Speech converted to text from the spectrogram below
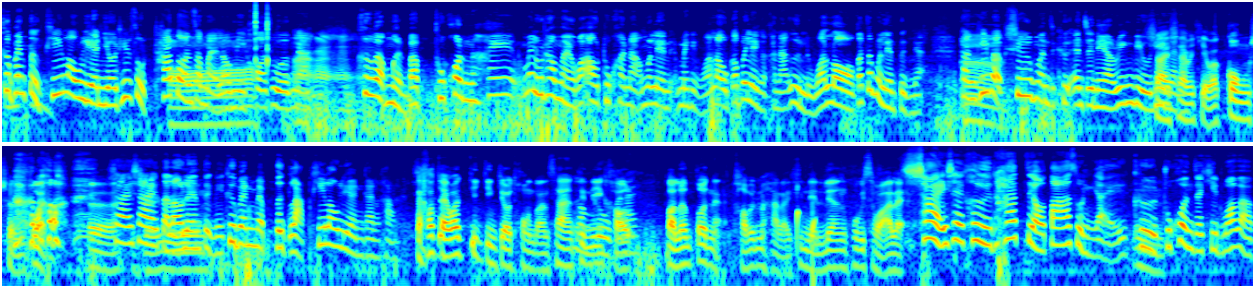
คือเป็นตึกที่เราเรียนเยอะที่สุด ถ้าตอนสมัยเรามีคอร์สเวิร์กนะอ่าอ่าคือแบบเหมือนแบบทุกคนให้ไม่รู้ทำไมว่าเอาทุกคณะมาเรียนหมายถึงว่าเราก็ไปเรียนกับคณะอื่นหรือว่ารอก็จะมาเรียนตึกเนี้ย ทั้งที่แบบชื่อมันคือ engineering ใช่ building อะใช่นะไปเขียนว่ากงเฉิงกวนเออใช่ใช่แต่เราเรียนตึกนี้คือเป็นแบบตึกหลักที่เราเรียนกันค่ะ แต่เข้าใจว่าจริงๆเจียวทงตอนสร้างขึ้นนี่ลองดูเขาก็ได้ตอนเริ่มต้นเนี่ยเขาเป็นมหาลัยที่เน้นเรื่องพวกวิศวะแหละ ใช่ใช่คือถ้าเจียวต้าส่วนใหญ่ คืออมทุกคนจะคิดว่าแบบ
